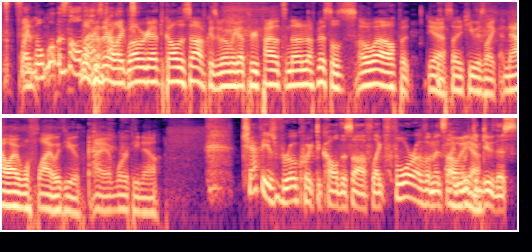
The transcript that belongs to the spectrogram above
It's like, well, what was all Well, that? because they're like, well, we're gonna have to call this off because we only got three pilots and not enough missiles. Oh well, but yeah, Sonny Chiba was like, now I will fly with you. I am worthy now. Chappie is real quick to call this off. Like four of them, it's like Oh, we yeah. can do this.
